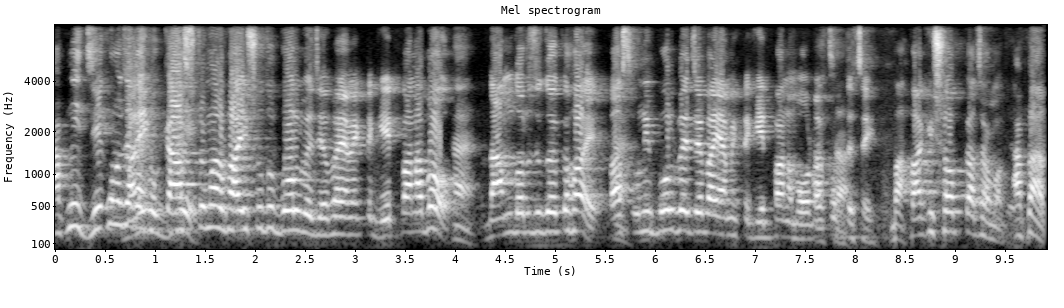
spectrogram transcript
আপনি যে কোনো মানে জায়গায় কাস্টমার ভাই শুধু বলবে যে ভাই আমি একটা গেট বানাবো। হ্যাঁ। দাম দর যদি হয় বাস উনি বলবে যে ভাই আমি একটা গেট বানাবো অর্ডার আচ্ছা। করতে চাই। বাহ। বাকি সব কাজ আমাদের। আপনার?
